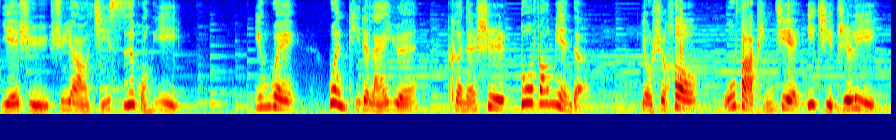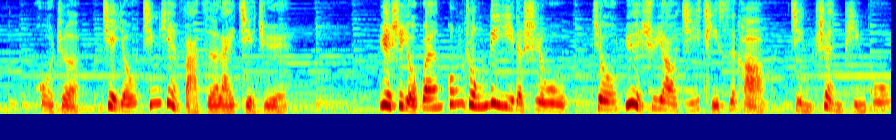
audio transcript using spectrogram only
也许需要集思广益。因为问题的来源可能是多方面的，有时候无法凭借一己之力，或者借由经验法则来解决。越是有关公众利益的事物，就越需要集体思考、谨慎评估。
